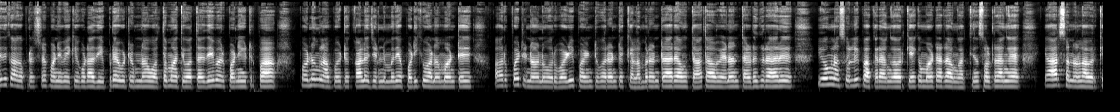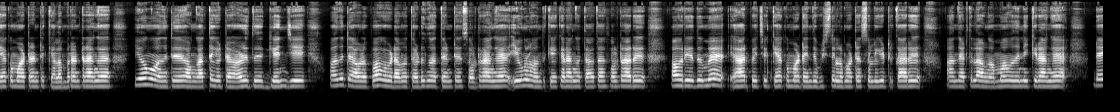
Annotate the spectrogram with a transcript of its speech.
எதுக்காக பிரச்சனை பண்ணி வைக்கக்கூடாது இப்படியே விட்டோம்னா ஒத்த மாற்றி ஒத்த அதே மாதிரி பண்ணிக்கிட்டு இருப்பான். பொண்ணுங்களாம் போயிட்டு காலேஜில் நிம்மதியாக படிக்க வேணாமான்ட்டு அவர் போயிட்டு நான் ஒரு வழி பண்ணிட்டு வரேன்ட்டு கிளம்புறேன்றாரு. அவங்க தாத்தா வேணான்னு தடுக்கிறாரு. இவங்களாம் சொல்லி பார்க்குறாங்க. அவர் கேட்க மாட்டார். அவங்க அத்தையும் சொல்கிறாங்க யார் சொன்னாலும் அவர் கேட்க மாட்டேன்ட்டு கிளம்புறேன்றாங்க. இவங்க வந்துட்டு அவங்க அத்தைக்கிட்ட அழுது கெஞ்சி வந்துட்டு அவனை போக விடாமல் தடுங்க அத்தன்ட்டு சொல்கிறாங்க இவங்களும் வந்து கேட்குறாங்க தாத்தா சொல்கிறாரு அவர் எதுவுமே யார் பேச்சும் கேட்க மாட்டேன் இந்த விஷயம் சொல்ல மாட்டேன் சொல்லிக்கிட்டு இருக்காரு. அந்த இடத்துல அவங்க அம்மா வந்து நிற்கிறாங்க டே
